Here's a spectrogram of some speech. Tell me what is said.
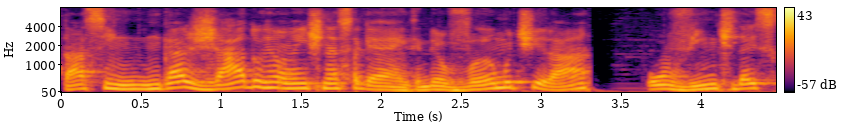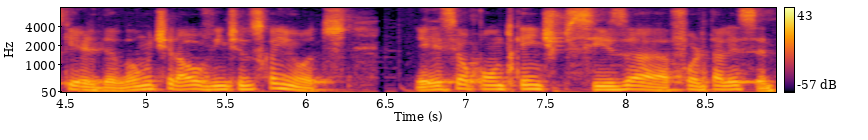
tá assim, engajado realmente nessa guerra, entendeu? Vamos tirar o 20 da esquerda, vamos tirar o 20 dos canhotos. Esse é o ponto que a gente precisa fortalecer.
